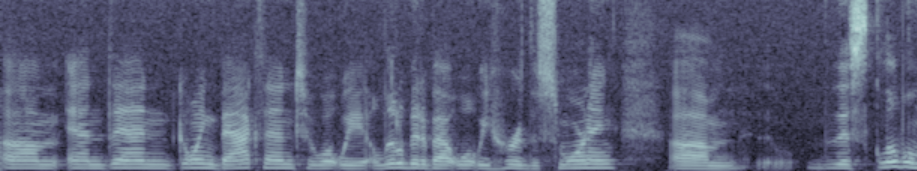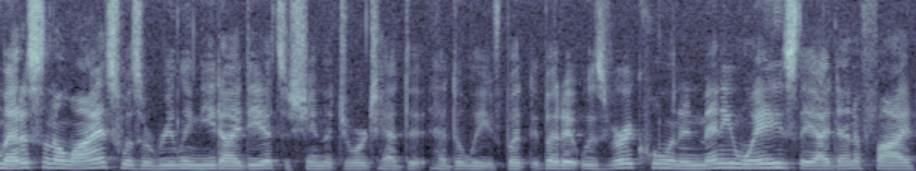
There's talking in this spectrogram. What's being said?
Um, And then going back then to what we, a little bit about what we heard this morning. um, This Global Medicine Alliance was a really neat idea. It's a shame that George had to, had to leave, but, but it was very cool, and in many ways, they identified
